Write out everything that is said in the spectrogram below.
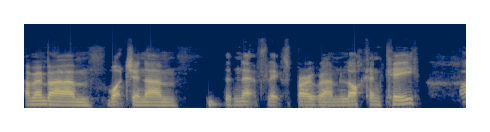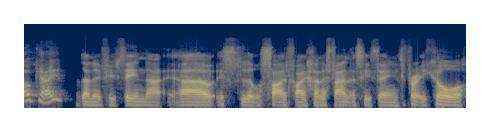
I remember um, watching um, the Netflix program Locke and Key Okay. I don't know if you've seen that. Uh, it's a little sci-fi kind of fantasy thing. It's pretty cool.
